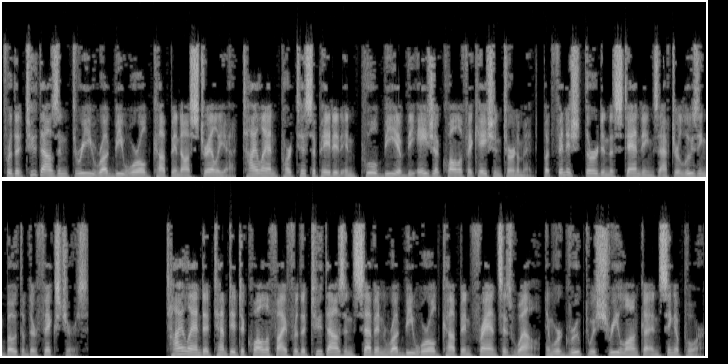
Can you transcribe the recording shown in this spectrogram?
For the 2003 Rugby World Cup in Australia, Thailand participated in Pool B of the Asia qualification tournament, but finished third in the standings after losing both of their fixtures. Thailand attempted to qualify for the 2007 Rugby World Cup in France as well, and were grouped with Sri Lanka and Singapore.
